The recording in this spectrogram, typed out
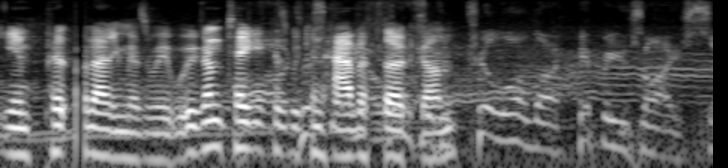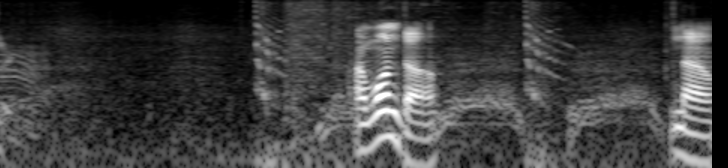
You can put, put out your misery. We're gonna take it because we can have a third gun. Kill all the hippies I see. I wonder. No,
